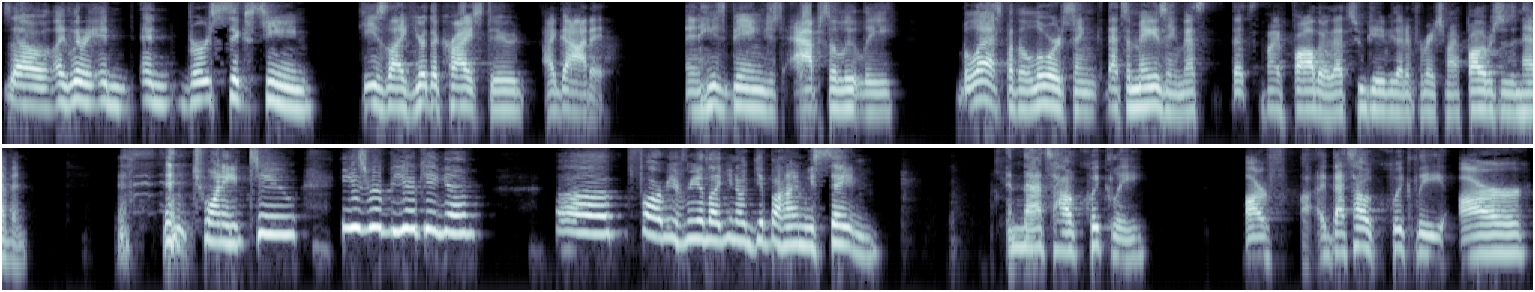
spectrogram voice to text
So like literally in, in verse 16, he's like, you're the Christ, dude. I got it and he's being just absolutely blessed by the Lord, saying, "That's amazing. That's that's my Father. That's who gave you that information. My Father, which is in heaven." in 22, he's rebuking him. Uh, far be from me, like you know, get behind me, Satan. And that's how quickly our that's how quickly our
